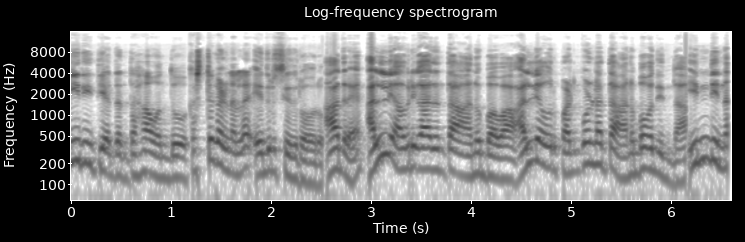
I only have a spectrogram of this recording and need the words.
ಈ ರೀತಿಯಾದಂತಹ ಒಂದು ಕಷ್ಟಗಳನ್ನೆಲ್ಲ ಎದುರಿಸಿದ್ರು ಅವರು. ಆದ್ರೆ ಅಲ್ಲಿ ಅವರಿಗಾದಂತಹ ಅನುಭವ, ಅಲ್ಲಿ ಅವರು ಪಡ್ಕೊಂಡಂತಹ ಅನುಭವದಿಂದ ಇಂದಿನ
